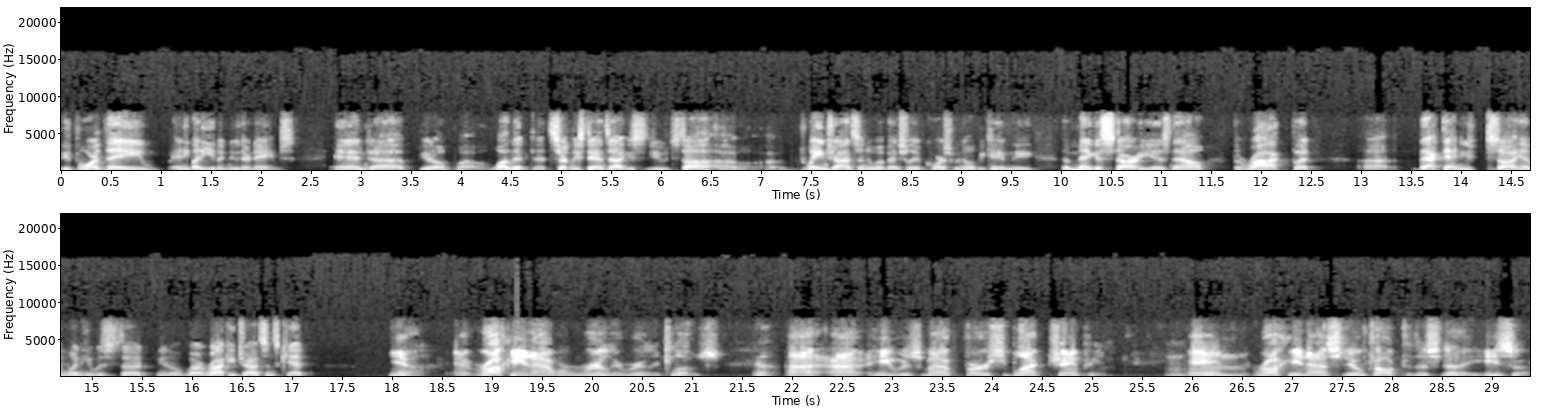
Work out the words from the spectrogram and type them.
before they anybody even knew their names. And uh, you know, uh, one that, that, certainly stands out. You, you saw Dwayne Johnson, who eventually, of course, we know became the the megastar he is now, The Rock. But uh, back then, you saw him when he was, you know, Rocky Johnson's kid. Yeah, Rocky and I were really, really close. Yeah. I, I, he was my first black champion, mm-hmm. and Rocky and I still talk to this day. He's a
